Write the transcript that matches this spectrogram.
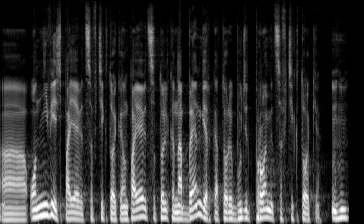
Uh, он не весь появится в ТикТоке, он появится только на бенгер, который будет промиться в ТикТоке. Угу.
